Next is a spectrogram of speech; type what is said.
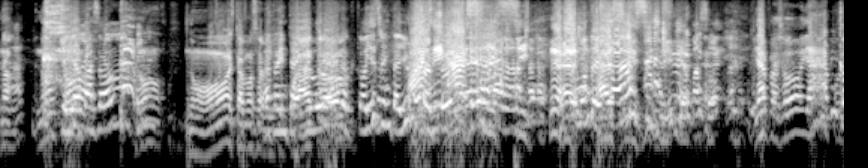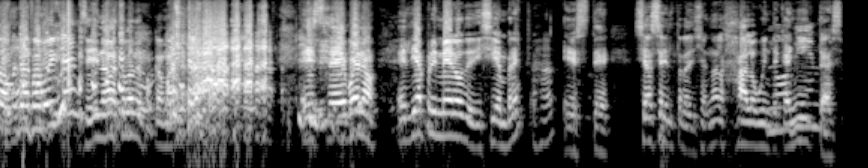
No, no, ¿Qué no, ya pasó? No, no, estamos a A 31. 24. Hoy es 31. Ah, sí, ah, sí, sí. ¿Cómo te Ah, sí, sí, sí. Ya pasó. Ya pasó, ya. pues, ¿Cómo? ya. ¿Te fue muy bien? Sí, no, estuvo de poca madre. Este, bueno, el día primero de diciembre, Ajá. este, se hace el tradicional Halloween de Noviembre. cañitas.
